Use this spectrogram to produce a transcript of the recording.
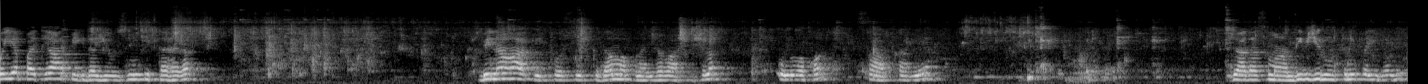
ਕੋਈ ਆਪਾਂ ਇੱਥੇ ਹਾਰਪਿਕ ਦਾ ਯੂਜ਼ ਨਹੀਂ ਕੀਤਾ ਹੈਗਾ। ਬਿਨਾਂ ਹਾਰਪਿਕ ਤੋਂ ਇੱਕਦਮ ਆਪਣਾ ਜਿਹੜਾ ਵਾਸ਼ ਵੇਸ਼ਨ ਆ, ਉਹਨੂੰ ਆਪਾਂ ਸਾਫ਼ ਕਰ ਲਿਆ। ਜ਼ਿਆਦਾ ਸਮਾਨ ਦੀ ਵੀ ਜ਼ਰੂਰਤ ਨਹੀਂ ਪਈ ਹੈਗੀ।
